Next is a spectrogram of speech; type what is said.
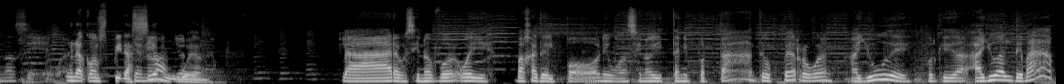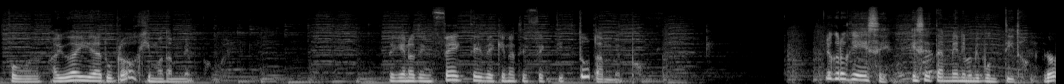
no sé, weón. Una conspiración, no- weón. Claro, si no, oye, bájate el pony, weón, si no es tan importante, pues perro, weón, ayude, porque ayuda al demás, weón, ayuda ahí a tu prójimo también, po, weón. De que no te infectes, de que no te infectes tú también, po. Yo creo que ese, ese también es mi puntito. Lo,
